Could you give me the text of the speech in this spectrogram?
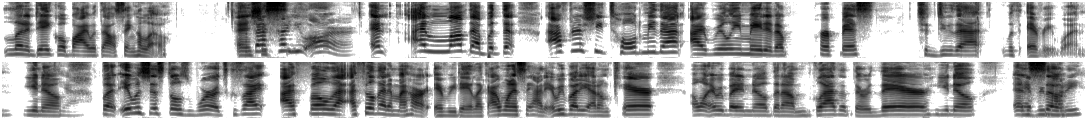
let a day go by without saying hello. And But that's how you are. and I love that. But the, after she told me that, I really made it a purpose to do that with everyone, you know. Yeah. But it was just those words because I I feel that I feel that in my heart every day. Like I want to say hi to everybody. I don't care. I want everybody to know that I'm glad that they're there, you know. And Everybody.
